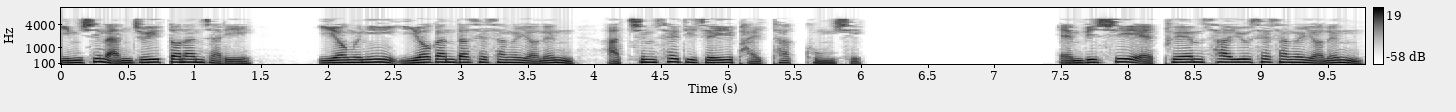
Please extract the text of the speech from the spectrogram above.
임신 안주희 떠난 자리, 이영은이 이어간다 세상을 여는 아침 새 DJ 발탁 공식. MBC FM 사유 세상을 여는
